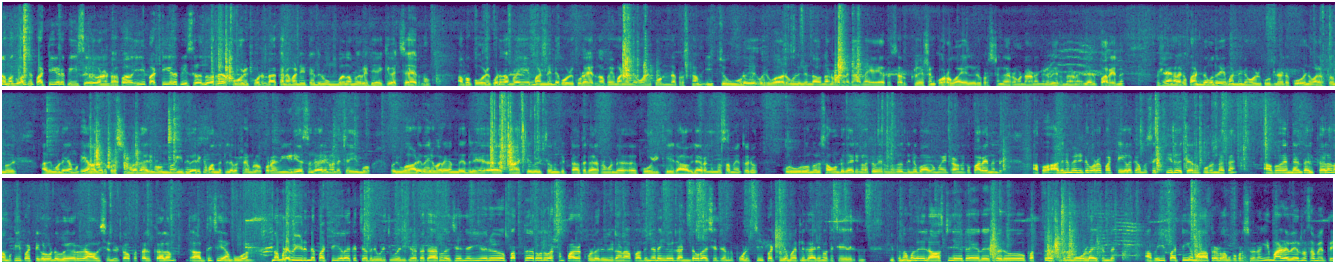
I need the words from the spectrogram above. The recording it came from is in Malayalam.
നമുക്ക് കുറച്ച് പട്ടികയുടെ പീസുകൾ വേണം കേട്ടോ അപ്പോൾ ഈ പട്ടികയുടെ പീസുകൾ എന്ന് പറഞ്ഞാൽ കോഴിക്കോട് ഉണ്ടാക്കാൻ വേണ്ടിയിട്ട് ഇതിനു മുമ്പ് നമ്മൾ റെഡിയാക്കി വെച്ചായിരുന്നു. അപ്പോൾ കോഴിക്കോട് നമ്മൾ ഈ മണ്ണിന്റെ കോഴിക്കോടായിരുന്നു. അപ്പോൾ ഈ മണ്ണിന്റെ കോഴിക്കോടിന്റെ പ്രശ്നം ഈ ചൂട് ഒരുപാട് ഉള്ളിലുണ്ടാവുന്നതാണ് പറയുന്നത് കാരണം എയർ സർക്കുലേഷൻ കുറവായതൊരു പ്രശ്നം കാരണം കൊണ്ടാണ് ഇങ്ങനെ വരുന്നതാണ് എല്ലാവരും പറയുന്നത്. പക്ഷേ ഞങ്ങളൊക്കെ പണ്ട് മുതലേ മണ്ണിന്റെ കോഴിക്കോട്ടിലായിട്ട് കോഴിനെ വളർത്തുന്നത്. അതുകൊണ്ട് നമുക്ക് യാതൊരു പ്രശ്നങ്ങളോ കാര്യങ്ങളോ ഒന്നും ഇതുവരെയ്ക്കും വന്നിട്ടില്ല. പക്ഷേ നമ്മൾ കുറേ വീഡിയോസും കാര്യങ്ങളൊക്കെ ചെയ്യുമ്പോൾ ഒരുപാട് പേര് പറയുന്നത് ഇതിൽ കാറ്റ് വെളിച്ചമൊന്നും കിട്ടാത്ത കാരണം കൊണ്ട് കോഴിക്ക് രാവിലെ ഇറങ്ങുന്ന സമയത്ത് ഒരു കുറുകുറു എന്നൊരു സൗണ്ട് കാര്യങ്ങളൊക്കെ വരുന്നത് ഇതിന്റെ ഭാഗമായിട്ടാണെന്നൊക്കെ പറയുന്നുണ്ട്. അപ്പോൾ അതിന് വേണ്ടിയിട്ട് കുറേ പട്ടികളൊക്കെ നമ്മൾ സെറ്റ് ചെയ്ത് വെച്ചായിരുന്നു കൂടുണ്ടാക്കാൻ അപ്പോൾ എന്തായാലും തൽക്കാലം നമുക്ക് ഈ പട്ടികൾ കൊണ്ട് വേറൊരു ആവശ്യമുണ്ട് കേട്ടോ. അപ്പോൾ തൽക്കാലം അത് ചെയ്യാൻ പോവാണ്. നമ്മുടെ വീടിന്റെ പട്ടികളൊക്കെ ചെതൽ പിടിച്ച് പോയിരിക്കുക കേട്ടോ. കാരണം എന്താ വെച്ച് കഴിഞ്ഞാൽ ഈ ഒരു പത്ത് അറുപത് വർഷം പഴക്കമുള്ള ഒരു വീടാണ്. അപ്പോൾ അതിനിടയിൽ ഒരു രണ്ട് പ്രാവശ്യമായിട്ടാണ് പൊളിച്ച് പട്ടിക മാറ്റലും കാര്യങ്ങളൊക്കെ ചെയ്തിരിക്കുന്നത്. ഇപ്പോൾ നമ്മൾ ലാസ്റ്റ് ചെയ്തിട്ട് ഏകദേശം ഒരു പത്ത് വർഷത്തിന് മുകളിലായിട്ടുണ്ട്. അപ്പോൾ ഈ പട്ടിക മാത്രമേ നമുക്ക് പ്രശ്നം ഈ മഴ വരുന്ന സമയത്ത്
